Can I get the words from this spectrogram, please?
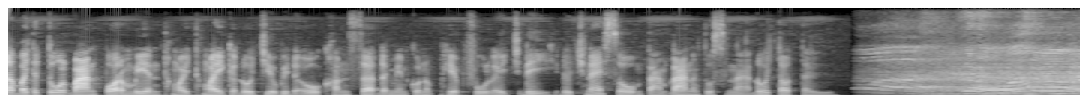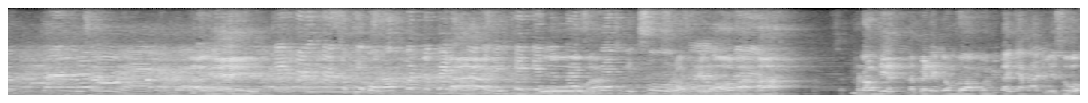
ដើម្បីទទួលបានព័ត៌មានថ្មីៗក៏ដូចជាវីដេអូ Concert ដែលមានគុណភាព Full HD ដូច្នេះសូមតាមដាននិងទស្សនាដូចតទៅ ភាពបរិបពិតនៅពេលដែលគេរៀនគេគេលើកតែសម្ភារជំនាញសួរស្របគ្នាល្អបាទអ่ะម្ដងទៀតនៅពេលដែលខ្ញុំរាប់1 2 3ចាប់បានជំនាញសួរ1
